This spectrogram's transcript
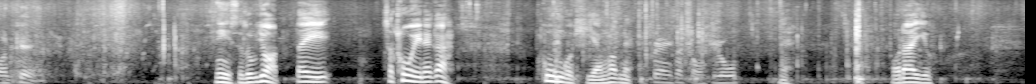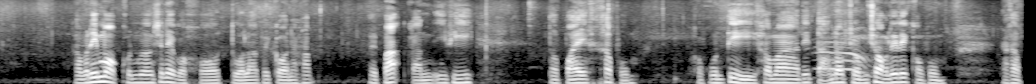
อ่อนแข็งนี่สรุปยอดได้สักถ้วยนะกะกุ้งกับเขียมครับเนี่ยแป้งสักสองกิโล พอได้อยู่ครับวันนี้หมอกคนเมืองชาแนลก็ขอตัวลาไปก่อนนะครับ ไปปะกัน EP ต่อไปครับผม ขอบคุณที่เข้ามาติดตามรับชมช่องเล็กๆของผมนะครับ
